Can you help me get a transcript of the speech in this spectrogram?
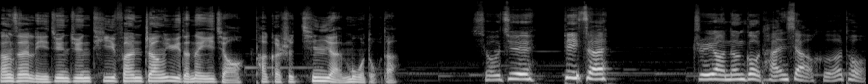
刚才李君君踢翻张玉的那一脚，他可是亲眼目睹的。小军，闭嘴！只要能够谈下合同。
